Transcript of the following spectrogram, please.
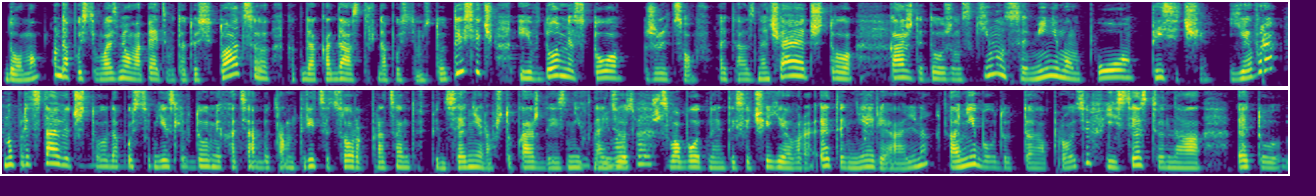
домом. Ну, допустим, возьмем опять вот эту ситуацию, когда кадастр, допустим, 100 тысяч, и в доме 100 жильцов. Это означает, что каждый должен скинуться минимум по тысяче евро. Ну, представить, что, допустим, если в доме хотя бы там 30-40% пенсионеров, что каждый из них найдет свободные тысячи евро, это нереально. Они будут да, против. Естественно, эту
